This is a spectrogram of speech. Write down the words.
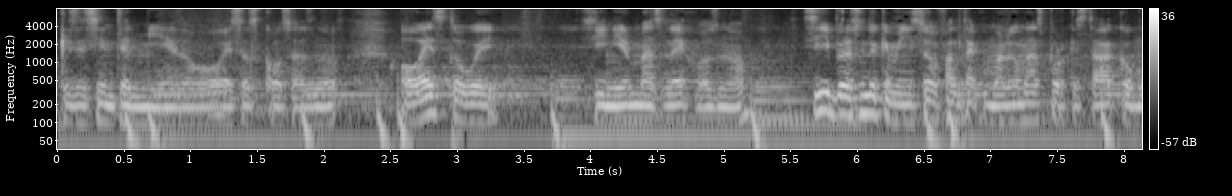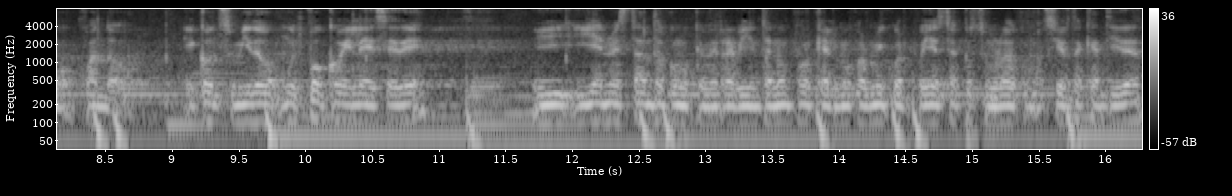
qué se siente el miedo, o esas cosas, ¿no? O esto, güey, sin ir más lejos, ¿no? Sí, pero siento que me hizo falta como algo más porque estaba como cuando he consumido muy poco LSD y, ya no es tanto como que me revienta, ¿no? Porque a lo mejor mi cuerpo ya está acostumbrado como a cierta cantidad.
